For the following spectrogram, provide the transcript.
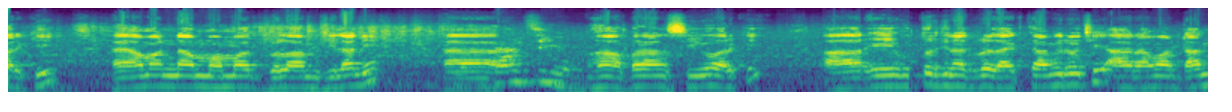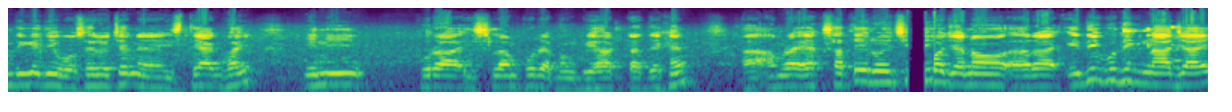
আর কি। আমার নাম মোহাম্মদ গোলাম জিলানি। সিইও হ্যাঁ ব্রাঞ্চ সিও আর কি। আর এই উত্তর দিনাজপুরের দায়িত্বে আমি রয়েছি। আর আমার ডান দিকে যে বসে রয়েছেন আহ, ইশতিয়াক ভাই ইনি পুরা ইসলামপুর এবং বিহারটা দেখেন। আমরা একসাথেই রয়েছি। যেন এরা এদিক ওদিক না যায়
